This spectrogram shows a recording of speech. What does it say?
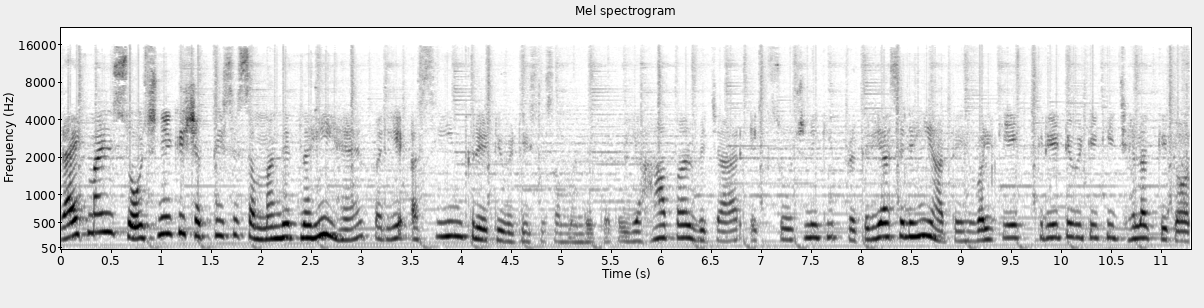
राइट माइंड सोचने की शक्ति से संबंधित नहीं है, पर ये असीम क्रिएटिविटी से संबंधित है। तो यहाँ पर विचार एक सोचने की प्रक्रिया से नहीं आते हैं, बल्कि एक क्रिएटिविटी की झलक के तौर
